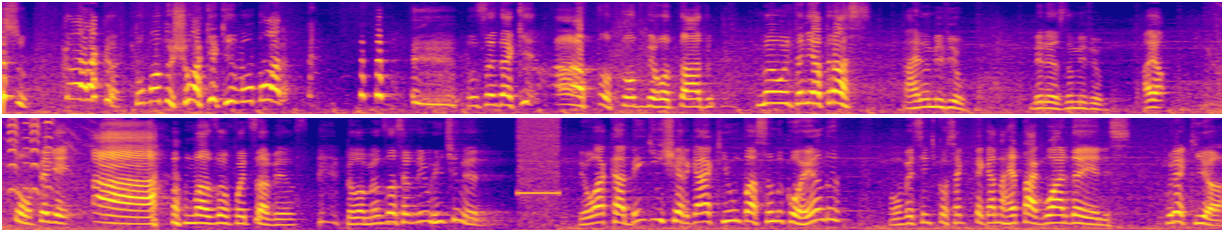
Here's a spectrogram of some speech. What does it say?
isso? Caraca. Tomando choque aqui. Vambora. Vou sair daqui. Ah, tô todo derrotado. Não, ele tá ali atrás. Ah, ele não me viu. Beleza, não me viu. Aí, ó. Toma, peguei. Ah, mas não foi dessa vez. Pelo menos acertei um hit nele. Eu acabei de enxergar aqui um passando correndo. Vamos ver se a gente consegue pegar na retaguarda eles. Por aqui, ó.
